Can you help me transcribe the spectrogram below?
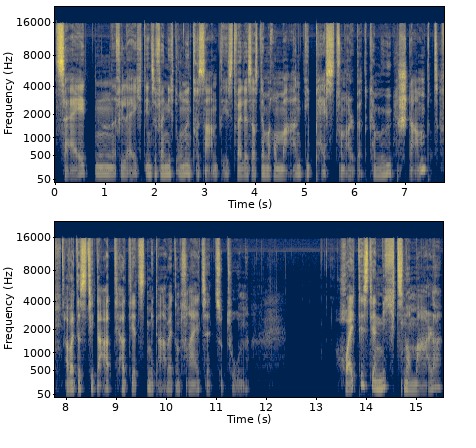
Zeiten vielleicht insofern nicht uninteressant ist, weil es aus dem Roman Die Pest von Albert Camus stammt. Aber das Zitat hat jetzt mit Arbeit und Freizeit zu tun. Heute ist ja nichts normaler,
